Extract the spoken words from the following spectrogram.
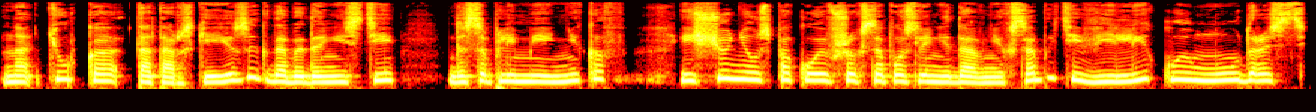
на тюрко-татарский язык, дабы донести до соплеменников, еще не успокоившихся после недавних событий, великую мудрость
